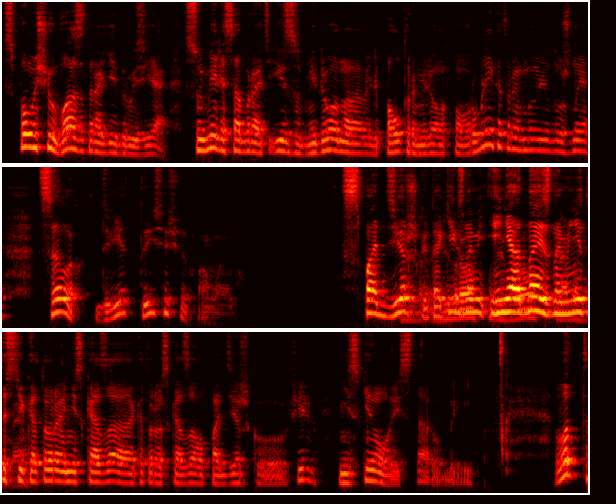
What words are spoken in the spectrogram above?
с помощью вас, дорогие друзья, сумели собрать из миллиона или полутора миллионов, по-моему, рублей, которые им были нужны, целых две тысячи, по-моему с поддержкой да, таких знаменитостей. И ни одна из знаменитостей, да, да. которая, не сказала, которая сказала поддержку фильм, не скинула и 100 рублей. Вот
